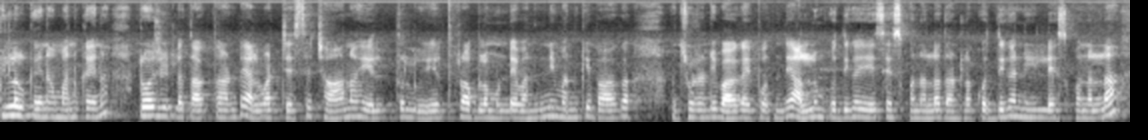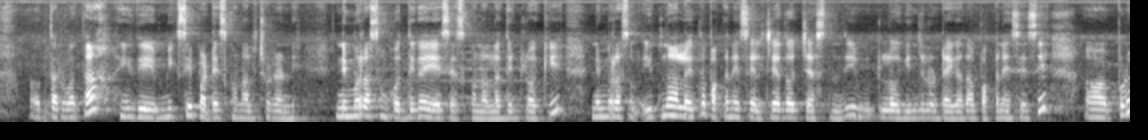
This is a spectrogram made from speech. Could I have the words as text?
పిల్లలకైనా మనకైనా రోజు ఇట్లా తాగుతా అంటే అలవాటు చేస్తే చాలా హెల్త్ హెల్త్ ప్రాబ్లం ఉండేవన్నీ మనకి బాగా చూడండి బాగా అయిపోతుంది. అల్లం కొద్దిగా వేసేసుకోనల్లా దాంట్లో కొద్దిగా నీళ్ళు వేసుకోనల్లా తర్వాత ఇది మిక్సీ పట్టేసుకోనాలి చూడండి. నిమ్మరసం కొద్దిగా వేసేసుకోనల్లా దీంట్లోకి. నిమ్మరసం ఇథనాల్ అయితే పక్కన వేసేయాలి వచ్చేస్తుంది. వీటిలో గింజలు ఉంటాయి కదా పక్కన వేసేసి ఇప్పుడు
